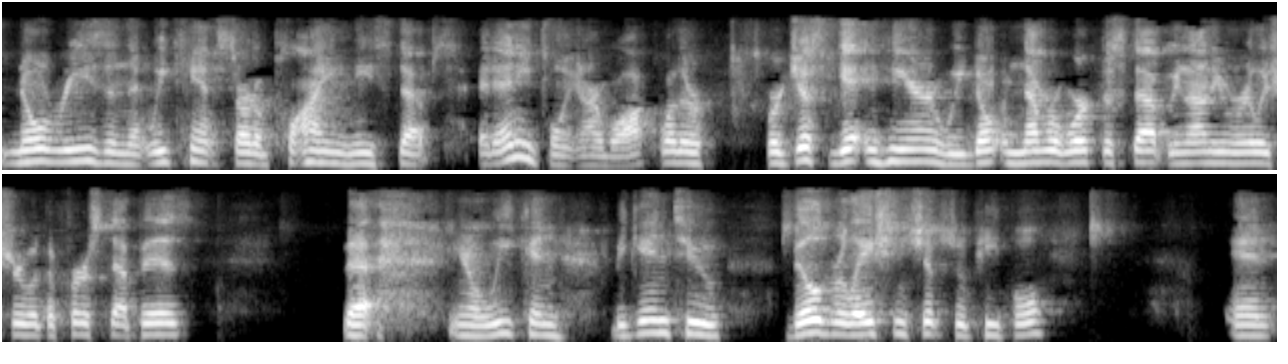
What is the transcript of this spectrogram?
no reason that we can't start applying these steps at any point in our walk, whether we're just getting here, we don't never worked a step, we're not even really sure what the first step is, that, you know, we can begin to build relationships with people and,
